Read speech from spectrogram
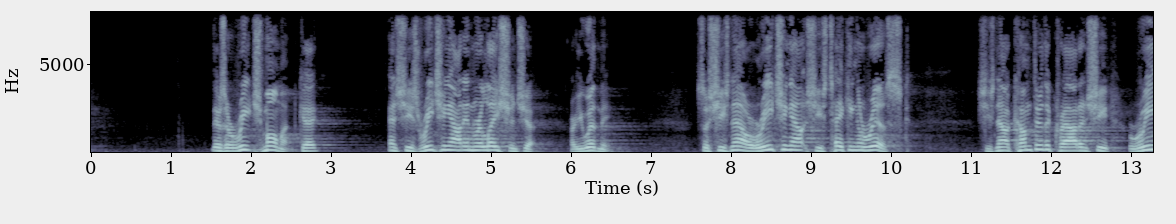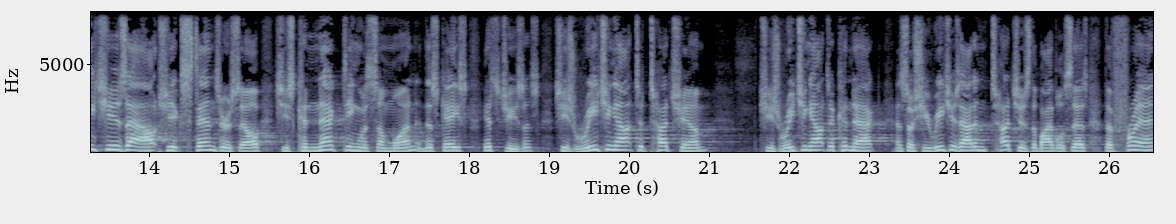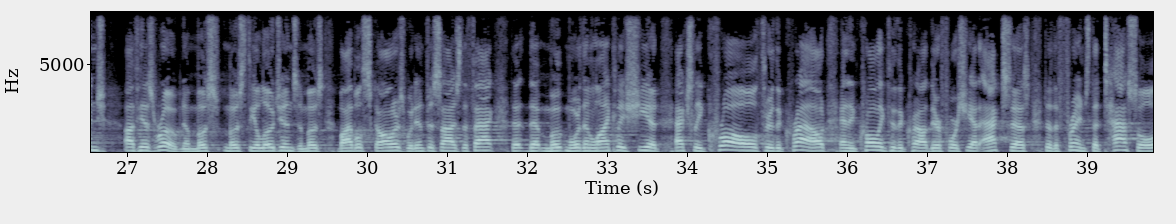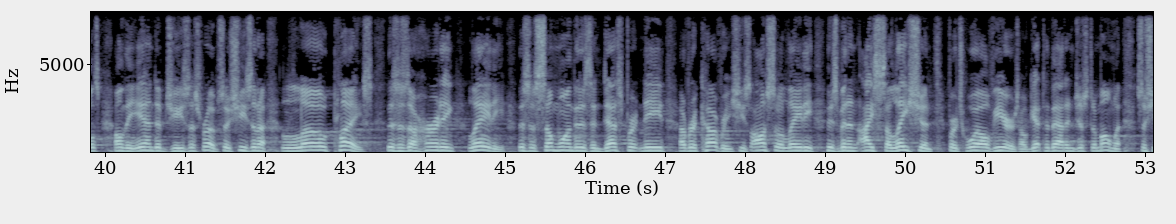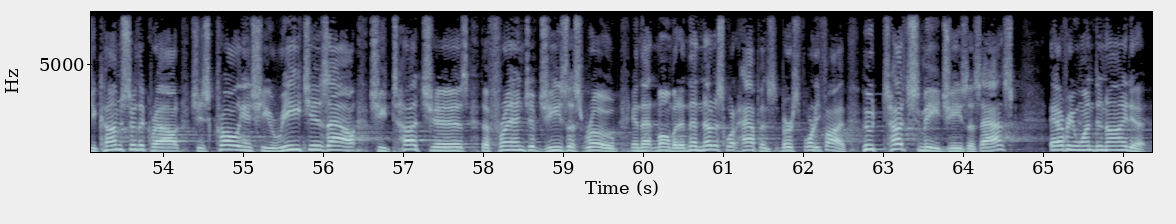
There's a reach moment, okay? And she's reaching out in relationship. Are you with me? So she's now reaching out, she's taking a risk. She's now come through the crowd and she reaches out, she extends herself, she's connecting with someone. In this case, it's Jesus. She's reaching out to touch him. She's reaching out to connect. And so she reaches out and touches, the Bible says, the fringe of his robe. Now, most, most theologians and most Bible scholars would emphasize the fact that, that mo- more than likely she had actually crawled through the crowd, and in crawling through the crowd, therefore, she had access to the fringe, the tassels on the end of Jesus' robe. So she's in a low place. This is a hurting lady. This is someone that is in desperate need of recovery. She's also a lady who's been in isolation for 12 years. I'll get to that in just a moment. So she comes through the crowd, she's crawling, and she reaches out. She touches the fringe of Jesus' robe in that moment. And then notice what happens, verse 45. Who touched me? Jesus asked. Everyone denied it.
